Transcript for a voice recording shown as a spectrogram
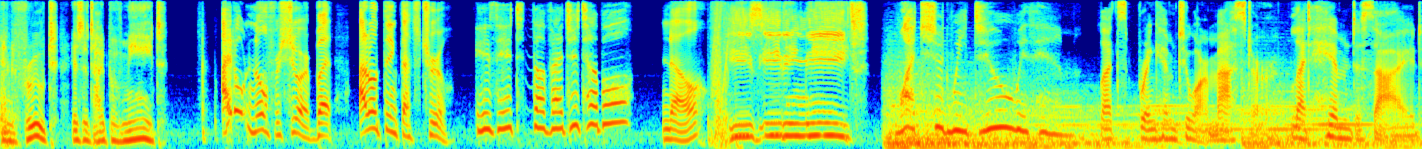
And fruit is a type of meat. I don't know for sure, but I don't think that's true. Is it the vegetable? No. He's eating meat. What should we do with him? Let's bring him to our master. Let him decide.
